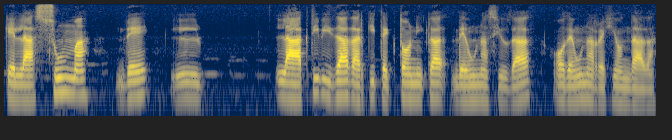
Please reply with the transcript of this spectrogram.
que la suma de la actividad arquitectónica de una ciudad o de una región dada.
